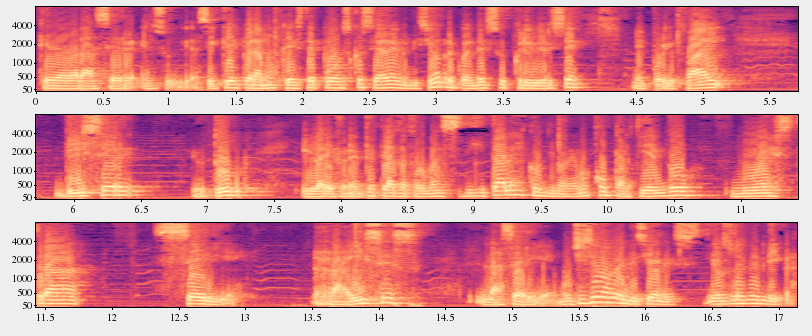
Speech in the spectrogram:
que deberá hacer en su vida. Así que esperamos que este podcast sea de bendición. Recuerde suscribirse en Spotify, Deezer, YouTube y las diferentes plataformas digitales y continuaremos compartiendo nuestra serie, Raíces, la serie. Muchísimas bendiciones. Dios les bendiga.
